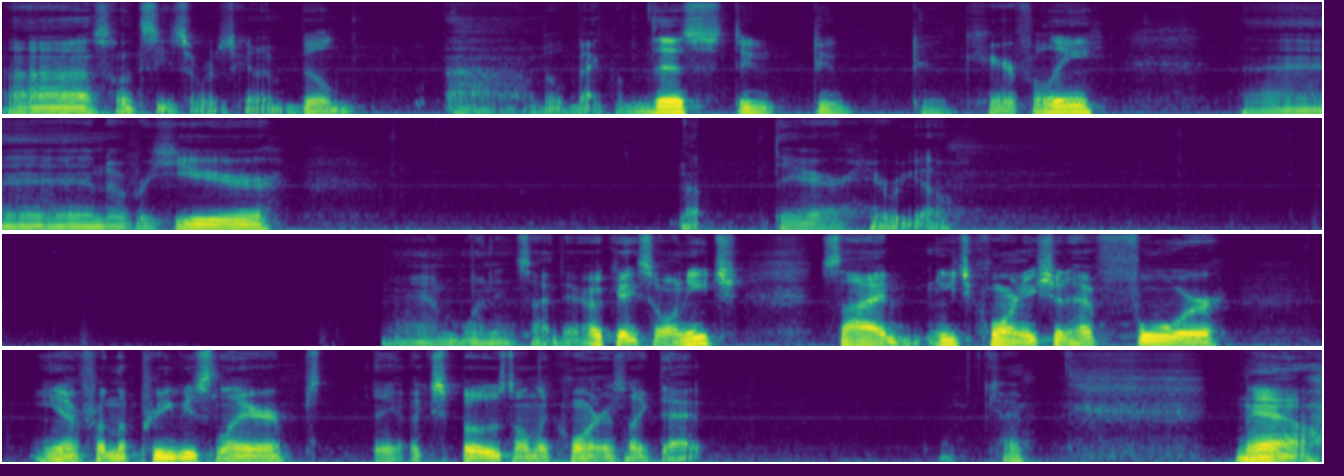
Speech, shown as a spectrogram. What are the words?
Uh, so let's see. So we're just going to build uh, build back with this. Do do do carefully, and over here. No, there. Here we go. And one inside there. Okay, so on each side, each corner, you should have four, you know, from the previous layer exposed on the corners like that. Okay. Now,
